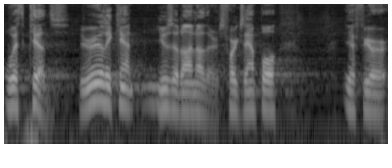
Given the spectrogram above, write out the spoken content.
with kids. You really can't use it on others. For example, if you're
